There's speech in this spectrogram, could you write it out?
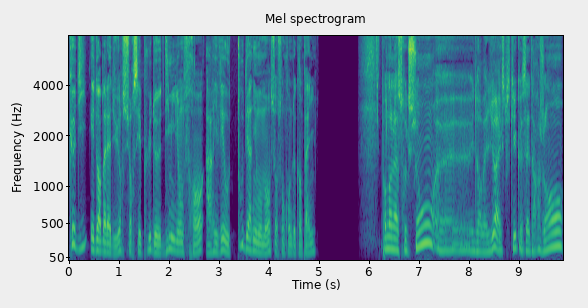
Que dit Édouard Balladur sur ces plus de 10 millions de francs arrivés au tout dernier moment sur son compte de campagne? Pendant l'instruction, euh, Édouard Balladur a expliqué que cet argent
